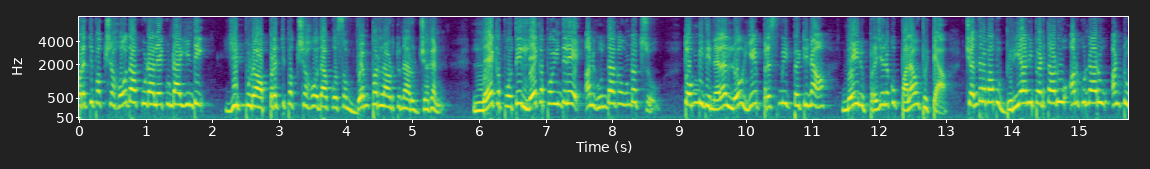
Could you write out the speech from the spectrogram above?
ప్రతిపక్ష హోదా కూడా లేకుండా అయ్యింది. ఇప్పుడు ఆ ప్రతిపక్ష హోదా కోసం వెంపర్లాడుతున్నారు జగన్. లేకపోతే లేకపోయిందిలే అని హుందాగా ఉండొచ్చు. తొమ్మిది నెలల్లో ఏ ప్రెస్ మీట్ పెట్టినా నేను ప్రజలకు పలావు పెట్టా. చంద్రబాబు బిర్యానీ పెడతాడు అనుకున్నారు అంటూ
